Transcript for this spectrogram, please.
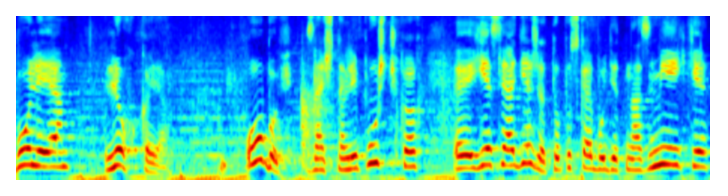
более легкое. Обувь, значит, на липучках. Э, если одежда, то пускай будет на змейке,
